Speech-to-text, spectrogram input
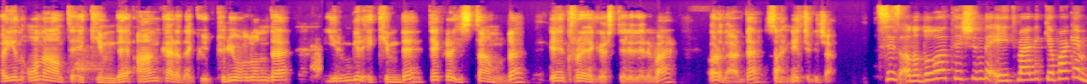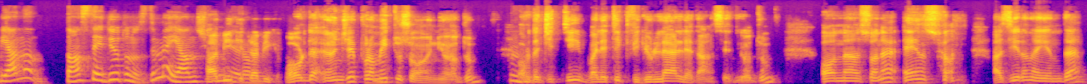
ayın 16 Ekim'de Ankara'da kültür yolunda, 21 Ekim'de tekrar İstanbul'da yine Troya gösterileri var. Oralarda sahneye çıkacağım. Siz Anadolu Ateşi'nde eğitmenlik yaparken bir yandan dans da ediyordunuz değil mi? Yanlış tabii bilmiyorum. Tabii ki tabii ki. Orada önce Prometheus'u oynuyordum. Orada ciddi baletik figürlerle dans ediyordum. Ondan sonra en son Haziran ayında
